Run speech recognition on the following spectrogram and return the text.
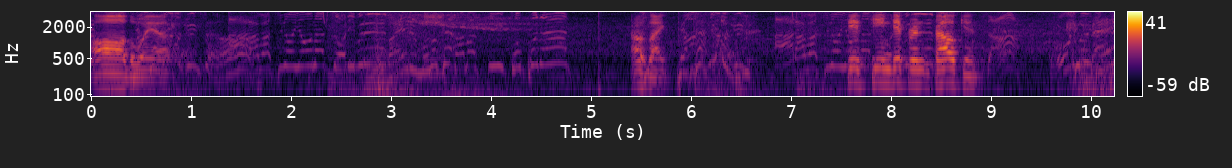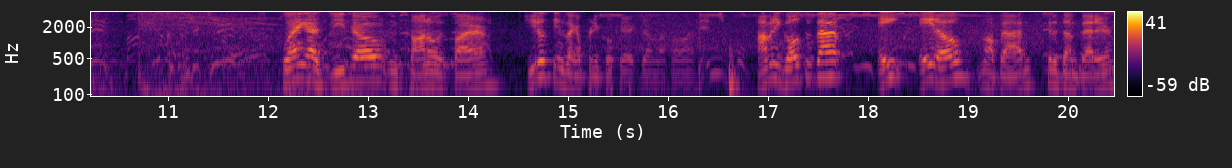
All the way up. I was like 15 different Falcons. Playing as Jito and Sano is fire. Jito seems like a pretty cool character, I'm not gonna lie. How many goals was that? 8? 8-0? Not bad. Could have done better.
